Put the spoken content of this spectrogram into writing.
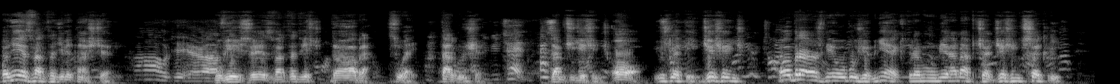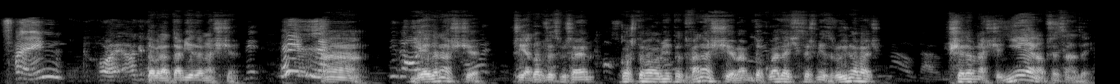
To nie jest warte 19. Mówiłeś, że jest warte 200. Dobra, słuchaj, targuj się. Dam ci 10. O, już lepiej. 10. Obrażasz mnie łobuzie, mnie, któremu umiera babcia. 10 szekli. Dobra, dam 11. A, 11. Czy ja dobrze słyszałem? Kosztowało mnie to 12. Mam dokładać, chcesz mnie zrujnować? 17. Nie no, przesadzaj.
